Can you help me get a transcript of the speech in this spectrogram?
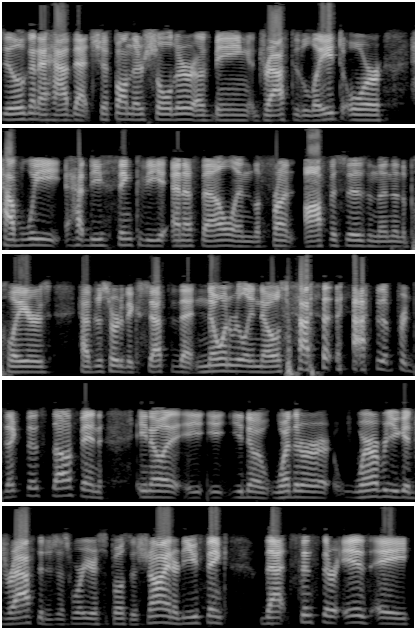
still going to have that chip on their shoulder of being drafted late, or have we? Have, do you think the NFL and the front offices and then the players have just sort of accepted that no one really knows how to, how to predict this stuff, and you know, you know whether wherever you get drafted is just where you're supposed to shine, or do you think that since there is a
